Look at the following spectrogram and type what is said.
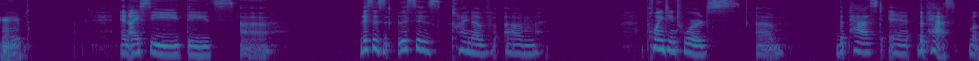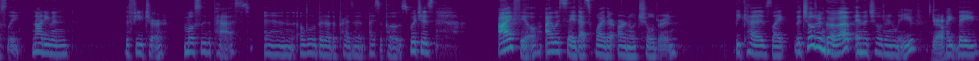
right? And I see these. Uh, this is this is kind of um, pointing towards um, the past and the past mostly, not even the future, mostly the past and a little bit of the present, I suppose. Which is, I feel I would say that's why there are no children because like the children grow up and the children leave. Yeah. Like they,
